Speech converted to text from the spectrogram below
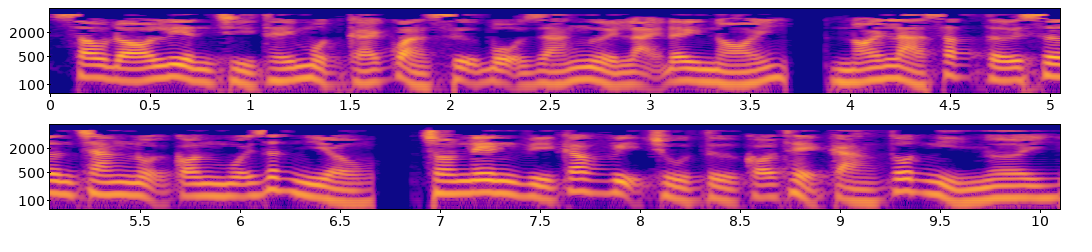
sau đó liền chỉ thấy một cái quản sự bộ dáng người lại đây nói, nói là sắp tới sơn trang nội con mũi rất nhiều, cho nên vì các vị chủ tử có thể càng tốt nghỉ ngơi,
